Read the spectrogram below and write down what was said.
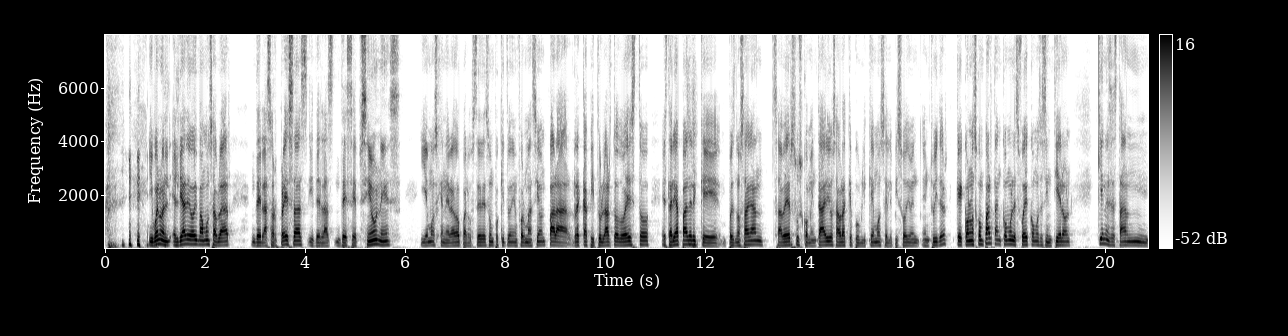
Y bueno el día de hoy vamos a hablar de las sorpresas y de las decepciones y hemos generado para ustedes un poquito de información para recapitular todo esto. Estaría padre que pues nos hagan saber sus comentarios ahora que publiquemos el episodio en, Twitter, que con nos compartan cómo les fue, cómo se sintieron, quiénes están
